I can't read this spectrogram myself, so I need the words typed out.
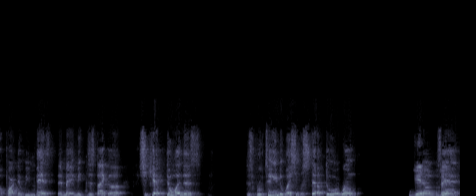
a part that we missed that made me just think of she kept doing this this routine the way she would step through a room. yeah, You know what I'm saying? yeah.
